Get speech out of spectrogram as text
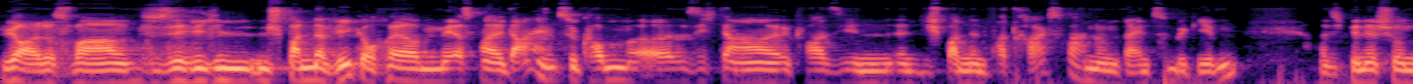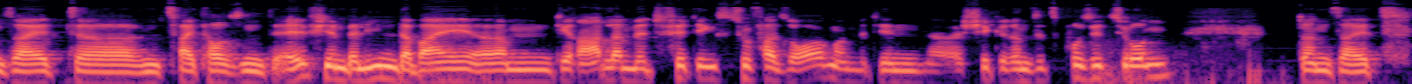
Ja, das war sicherlich ein, spannender Weg, auch ähm, erstmal dahin zu kommen, äh, sich da quasi in, in, die spannenden Vertragsverhandlungen reinzubegeben. Also ich bin ja schon seit äh, 2011 hier in Berlin dabei, ähm, die Radler mit Fittings zu versorgen und mit den äh, schickeren Sitzpositionen. Dann seit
